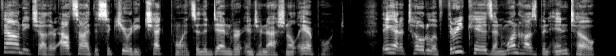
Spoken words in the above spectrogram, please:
found each other outside the security checkpoints in the Denver International Airport. They had a total of three kids and one husband in tow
